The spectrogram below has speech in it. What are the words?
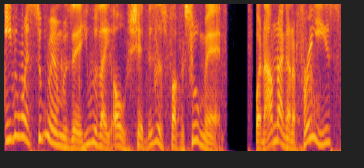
even when Superman was there, he was like, oh shit, this is fucking Superman. but I'm not gonna freeze.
